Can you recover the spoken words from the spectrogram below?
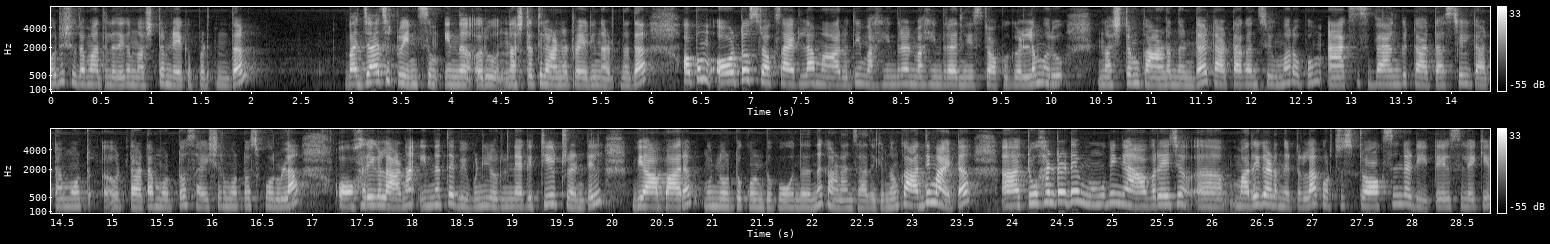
ഒരു ശതമാനത്തിലധികം നഷ്ടം രേഖപ്പെടുത്തുന്നത്. ബജാജ് ട്വിൻസും ഇന്ന് ഒരു നഷ്ടത്തിലാണ് ട്രേഡിംഗ് നടത്തുന്നത്. ഒപ്പം ഓട്ടോ സ്റ്റോക്സ് ആയിട്ടുള്ള മാരുതി മഹീന്ദ്ര ആൻഡ് മഹീന്ദ്ര എന്നീ സ്റ്റോക്കുകളിലും ഒരു നഷ്ടം കാണുന്നുണ്ട്. ടാറ്റ കൺസ്യൂമർ ഒപ്പം Axis bank Tata steel Tata motor Tata motors Eicher motors പോലുള്ള ഓഹരികളാണ് ഇന്നത്തെ വിപണിയിൽ ഒരു നെഗറ്റീവ് ട്രെൻഡിൽ വ്യാപാരം മുന്നോട്ട് കൊണ്ടുപോകുന്നതെന്ന് കാണാൻ സാധിക്കും. നമുക്ക് ആദ്യമായിട്ട് ടു ഹൺഡ്രഡ് മൂവിങ് ആവറേജ് മറികടന്നിട്ടുള്ള കുറച്ച് സ്റ്റോക്സിന്റെ ഡീറ്റെയിൽസിലേക്ക്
